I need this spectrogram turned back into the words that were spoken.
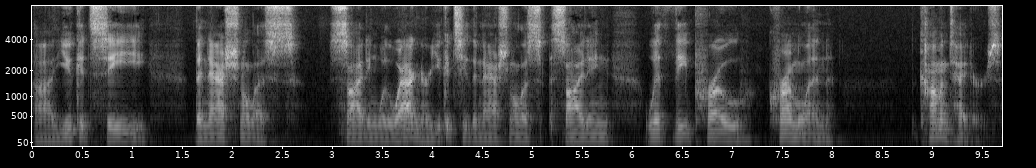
Uh, you could see the nationalists siding with Wagner. You could see the nationalists siding with the pro Kremlin commentators.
